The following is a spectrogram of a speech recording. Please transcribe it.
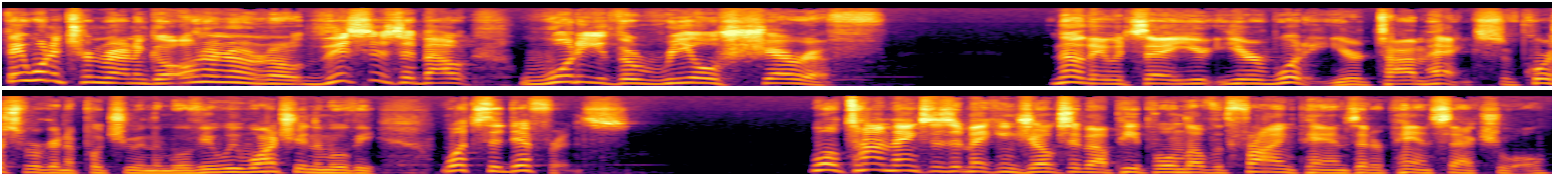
They wouldn't turn around and go, oh, no, no, no, no. This is about Woody the real sheriff. No, they would say you're, you're Woody, you're Tom Hanks. Of course, we're going to put you in the movie. We want you in the movie. What's the difference? Well, Tom Hanks isn't making jokes about people in love with frying pans that are pansexual.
